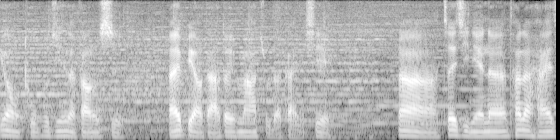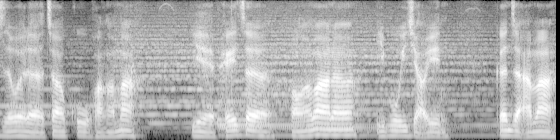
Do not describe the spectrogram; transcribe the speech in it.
用徒步经的方式来表达对妈祖的感谢。那这几年呢，他的孩子为了照顾黄阿妈，也陪着黄阿妈呢，一步一脚印，跟着阿妈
